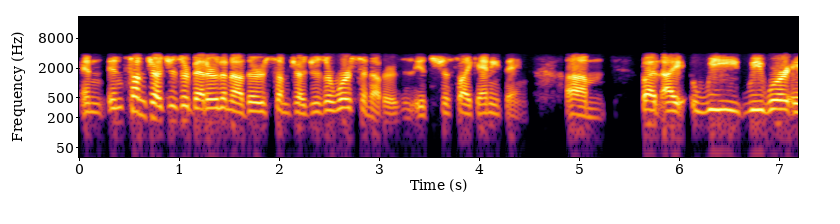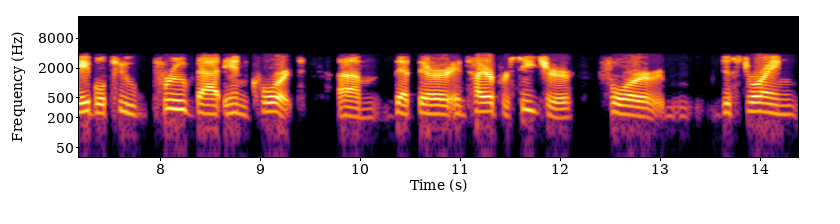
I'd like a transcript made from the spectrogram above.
and and some judges are better than others. Some judges are worse than others. It's just like anything. Um, but I we we were able to prove that in court um, that their entire procedure for destroying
